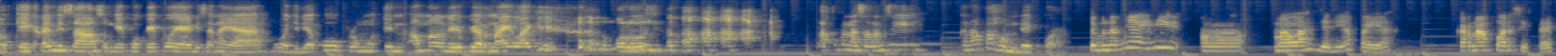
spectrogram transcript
Oke, kalian bisa langsung kepo-kepo ya di sana ya. Wah, jadi aku promotin amal deh biar naik lagi followersnya. Aku penasaran sih kenapa home decor? Sebenarnya ini uh, malah jadi apa ya? Karena aku arsitek,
